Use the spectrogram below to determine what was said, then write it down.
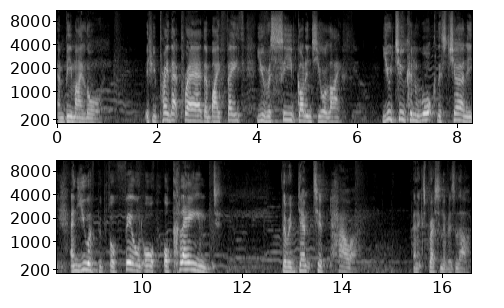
And be my Lord. If you pray that prayer, then by faith you receive God into your life. You too can walk this journey and you have fulfilled or, or claimed the redemptive power and expression of His love.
